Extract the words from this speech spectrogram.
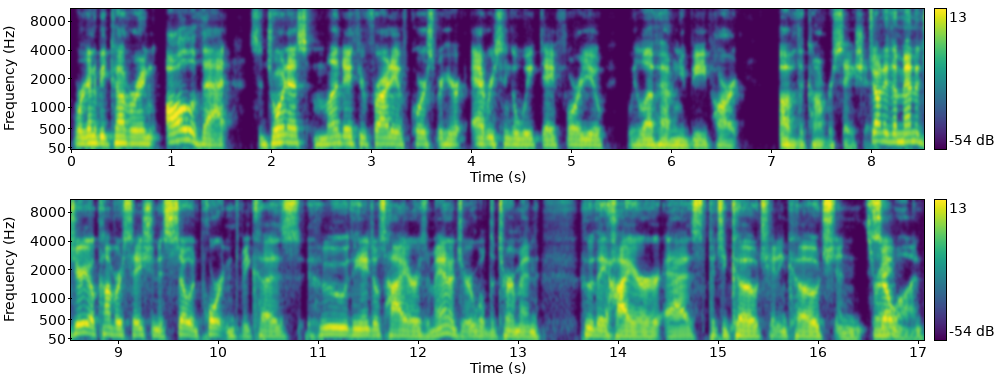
We're going to be covering all of that. So join us Monday through Friday. Of course, we're here every single weekday for you. We love having you be part of the conversation. Johnny, the managerial conversation is so important because who the Angels hire as a manager will determine who they hire as pitching coach, hitting coach, and That's so right. on.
